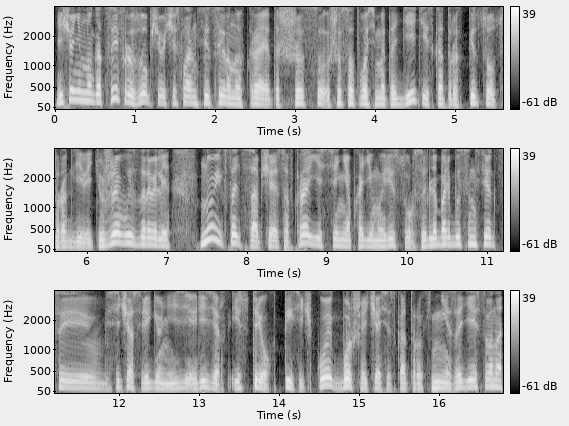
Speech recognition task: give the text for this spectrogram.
Еще немного цифр. Из общего числа инфицированных в крае это 608 это дети, из которых 549 уже выздоровели. Ну и, кстати, сообщается, в крае есть все необходимые ресурсы для борьбы с инфекцией. Сейчас в регионе резерв из 3000 коек, большая часть из которых не задействована.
